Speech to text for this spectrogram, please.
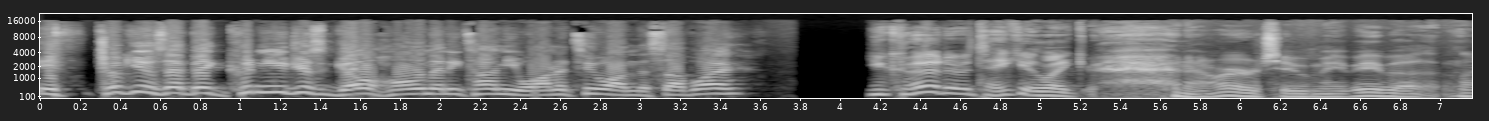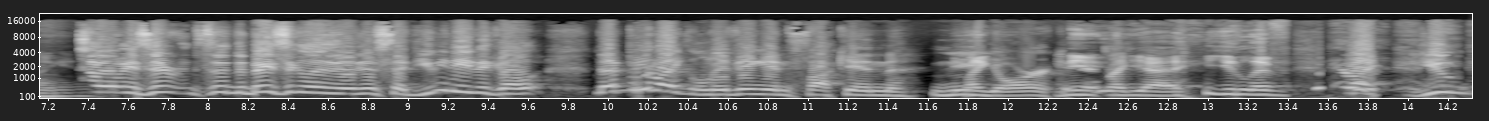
if Tokyo's that big, couldn't you just go home anytime you wanted to on the subway? You could. It would take you like an hour or two, maybe. But like, So is it? So basically, they just said you need to go. That'd be like living in fucking New like York. New- and, like yeah, you live like you you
